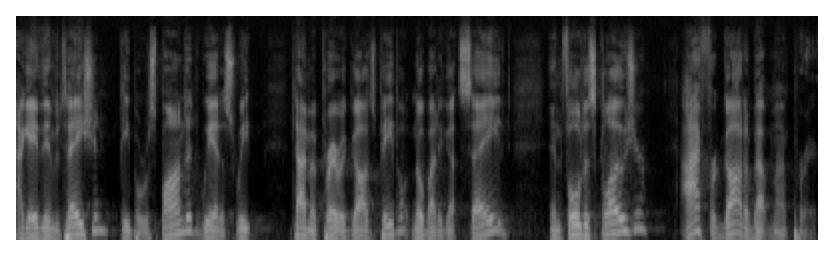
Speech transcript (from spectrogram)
I gave the invitation. People responded. We had a sweet time of prayer with God's people. Nobody got saved. And full disclosure, I forgot about my prayer.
